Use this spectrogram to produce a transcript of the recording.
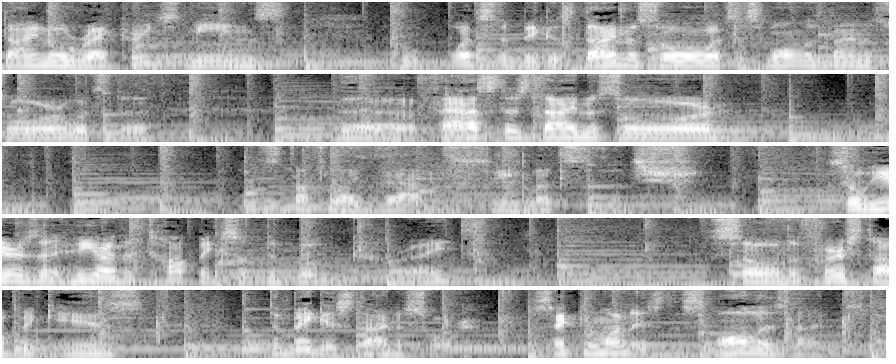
Dino Records, means what's the biggest dinosaur, what's the smallest dinosaur, what's the the fastest dinosaur, stuff like that. See, let's let's. Sh- so here's a, here are the topics of the book, right? So the first topic is the biggest dinosaur. Second one is the smallest dinosaur.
